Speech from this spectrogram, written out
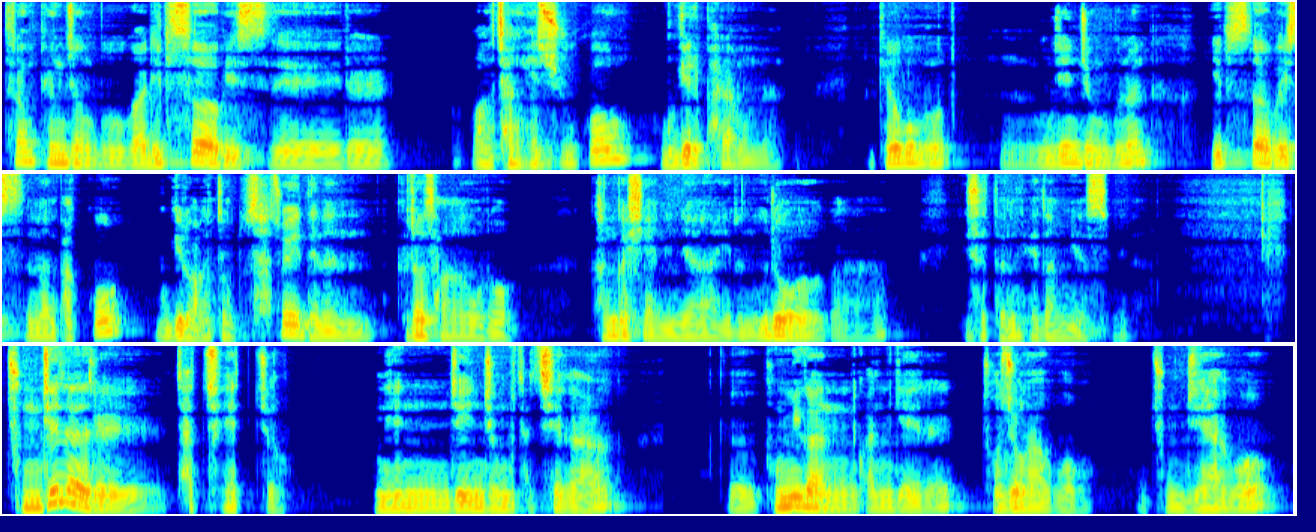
트럼프 행정부가 립 서비스를 왕창 해주고 무기를 팔아먹는 결국 문재인 정부는 립 서비스만 받고 무기를 왕창 또 사줘야 되는 그런 상황으로 간 것이 아니냐 이런 우려가 있었던 회담이었습니다. 중재자를 자처했죠. 문재인 정부 자체가 그 북미 간 관계를 조정하고 중재하고 어,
